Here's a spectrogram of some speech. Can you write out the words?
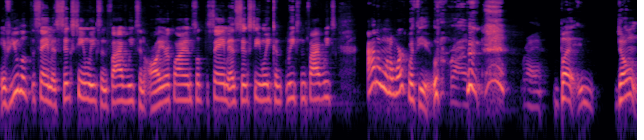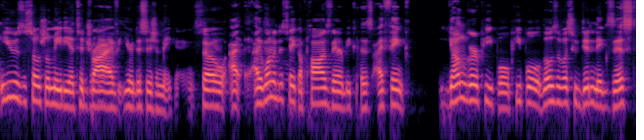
if you look the same at sixteen weeks and five weeks, and all your clients look the same at sixteen weeks and weeks and five weeks, I don't want to work with you. Right. right. But don't use the social media to drive your decision making. So I, I wanted to take a pause there because I think younger people, people, those of us who didn't exist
